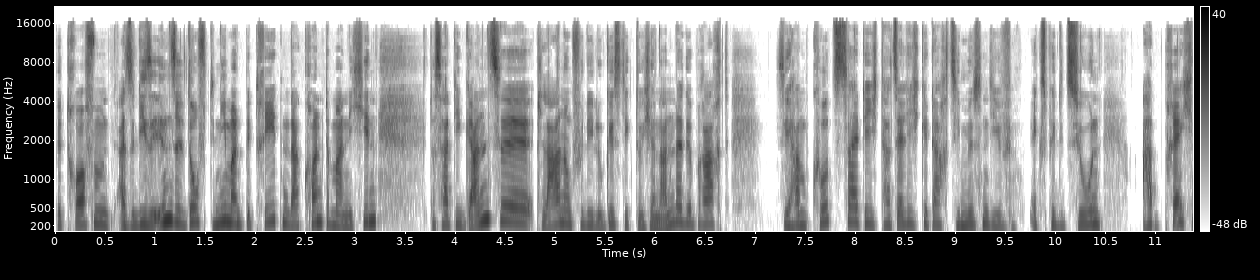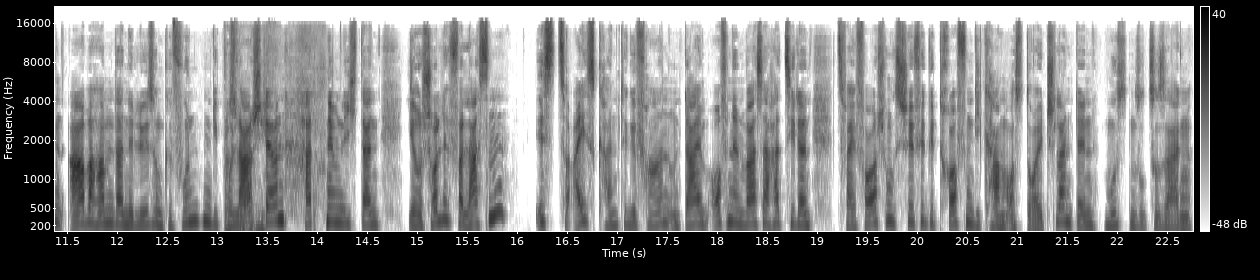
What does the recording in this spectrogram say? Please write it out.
betroffen. Also diese Insel durfte niemand betreten, da konnte man nicht hin. Das hat die ganze Planung für die Logistik durcheinander gebracht. Sie haben kurzzeitig tatsächlich gedacht, sie müssen die Expedition abbrechen, aber haben dann eine Lösung gefunden. Die Polarstern hat nämlich dann ihre Scholle verlassen, ist zur Eiskante gefahren und da im offenen Wasser hat sie dann zwei Forschungsschiffe getroffen, die kamen aus Deutschland, denn mussten sozusagen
